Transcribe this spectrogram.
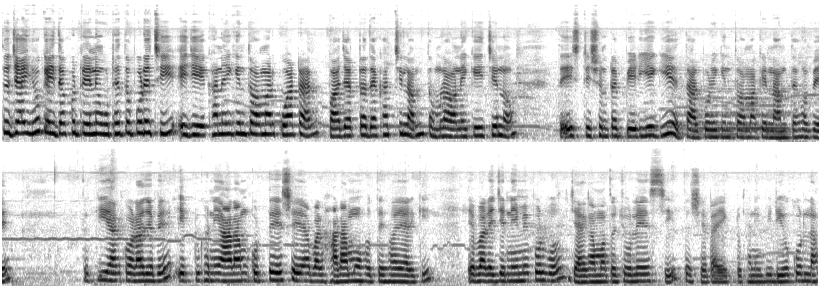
তো যাই হোক, এই দেখো ট্রেনে উঠে তো পড়েছি। এই যে এখানেই কিন্তু আমার কোয়ার্টার, বাজারটা দেখাচ্ছিলাম, তোমরা অনেকেই চেনো। তো এই স্টেশনটা পেরিয়ে গিয়ে তারপরে কিন্তু আমাকে নামতে হবে। তো কি আর করা যাবে? একটুখানি আরাম করতে এসে আবার হারামও হতে হয় আর কি। এবারে যে নেমে পড়ব, জায়গা মতো চলে এসেছি, তো সেটা একটুখানি ভিডিও করলাম।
